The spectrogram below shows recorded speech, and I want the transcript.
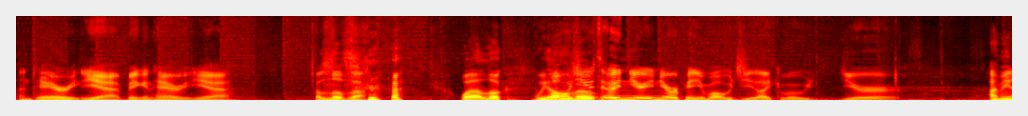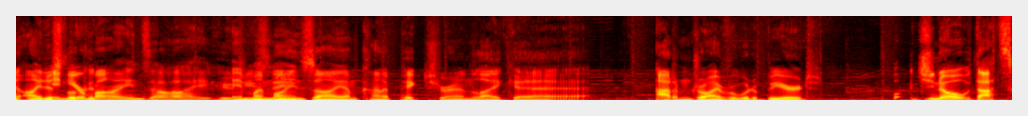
and hairy. yeah, big and hairy. Yeah. I love that. well, look, we what all would know. you, in your in your opinion? What would you like? What would your I mean, I just in look your at, mind's eye? Who in my see? mind's eye, I'm kind of picturing like uh, Adam Driver with a beard. Do you know that's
